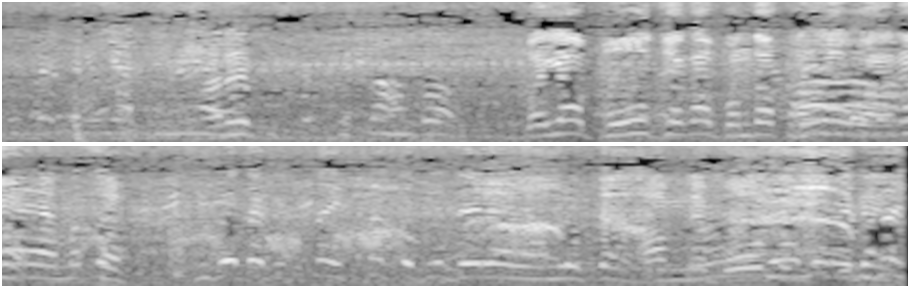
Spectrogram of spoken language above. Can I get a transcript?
अरे कितना हमको भैया बहुत जगह बंदा फंसा हाँ, हुआ है ना। मतलब सुबह तक इतना इतना तकलीफ़ दे रहे हैं हम लोग का। हमने बहुत हाँ, हाँ,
